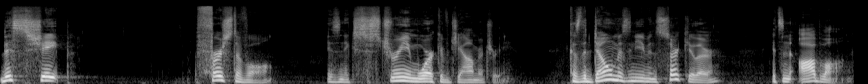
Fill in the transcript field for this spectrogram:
This shape first of all, is an extreme work of geometry because the dome isn't even circular, it's an oblong.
